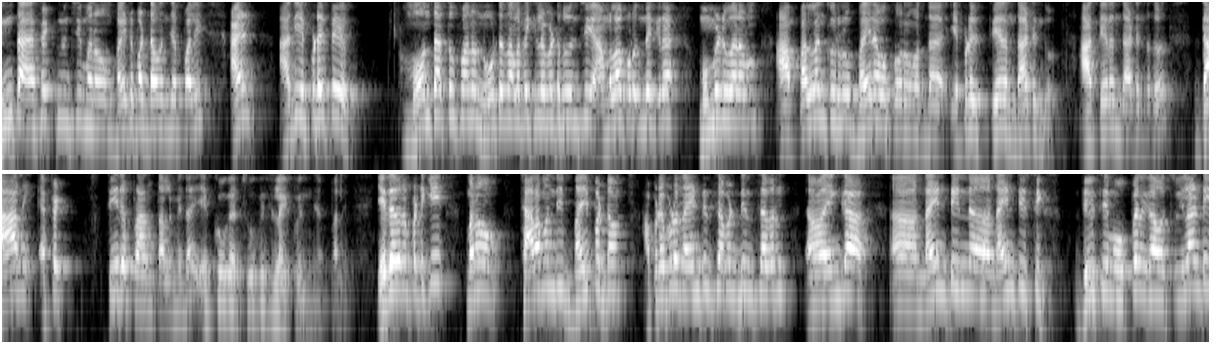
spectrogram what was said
ఇంత ఎఫెక్ట్ నుంచి మనం బయటపడ్డామని చెప్పాలి. అండ్ అది ఎప్పుడైతే మోంతా తుఫాను నూట నలభై కిలోమీటర్ల నుంచి అమలాపురం దగ్గర ముమ్మిడివరం ఆ పల్లంకుర్రు భైరవ కోణం వద్ద ఎప్పుడైతే తీరం దాటిందో ఆ తీరం దాటిన తర్వాత దాని ఎఫెక్ట్ తీర ప్రాంతాల మీద ఎక్కువగా చూపించలేకపోయింది చెప్పాలి. ఏదేమైనప్పటికీ మనం చాలామంది భయపడ్డాం. అప్పుడెప్పుడు నైన్టీన్ సెవెంటీన్ సెవెన్ ఇంకా నైన్టీన్ నైన్టీ సిక్స్ దివిసీమ ఉప్పెన్ కావచ్చు ఇలాంటి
